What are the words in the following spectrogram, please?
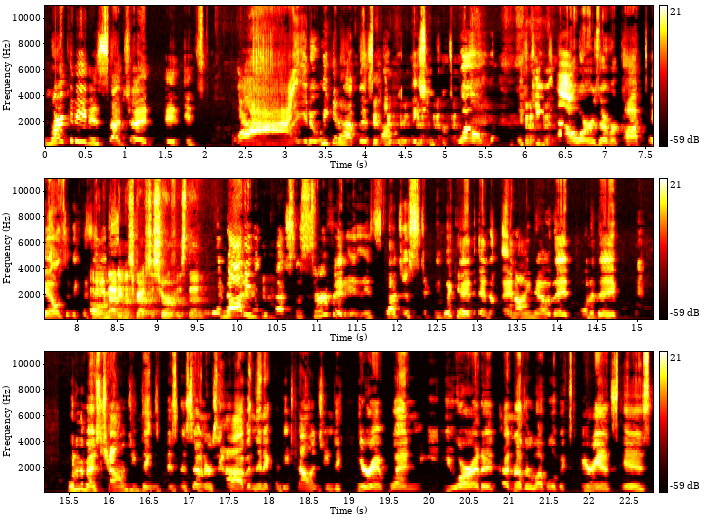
marketing is such a, it, it's, wow, you know, we can have this conversation for 12, 15 hours over cocktails. Because oh, not even scratch the surface then. Not even scratch the surface. It, it's such a sticky wicket. And, and I know that one of the, one of the most challenging things business owners have, and then it can be challenging to hear it when you are at a, another level of experience, is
